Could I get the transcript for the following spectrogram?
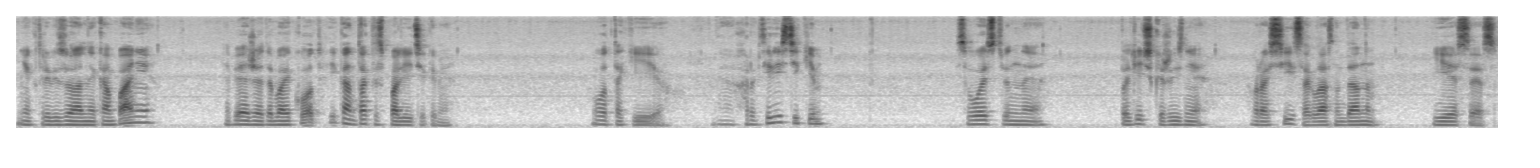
некоторые визуальные компании. Опять же, это бойкот и контакты с политиками. Вот такие э, характеристики, свойственные политической жизни в России, согласно данным ЕСС.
